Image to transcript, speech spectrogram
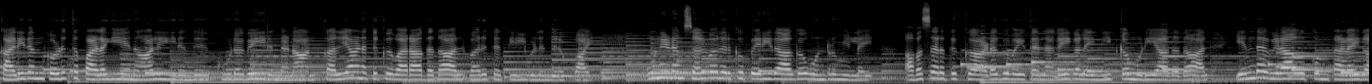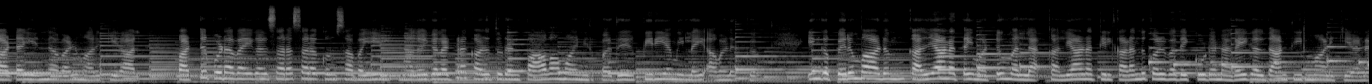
கடிதம் கொடுத்து பழகிய நாளில் இருந்து கூடவே இருந்த நான் கல்யாணத்துக்கு வராததால் வருத்தத்தில் விழுந்திருப்பாய். உன்னிடம் சொல்வதற்கு பெரிதாக ஒன்றும் இல்லை. அவசரத்துக்கு அடகு வைத்த நகைகளை நீக்க முடியாததால் எந்த விழாவுக்கும் தலை காட்ட என்னவள் மறுக்கிறாள். பட்டு புடவைகள் சரசரக்கும் சபையில் நகைகளற்ற கழுத்துடன் பாவமாய் நிற்பது பிரியமில்லை அவளுக்கு. இங்கு பெரும்பாலும் கல்யாணத்தை மட்டுமல்ல கல்யாணத்தில் கலந்து கொள்வதை கூட நகைகள் தான் தீர்மானிக்கிறன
